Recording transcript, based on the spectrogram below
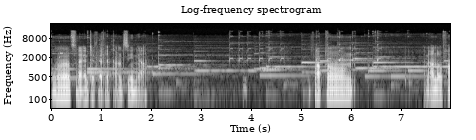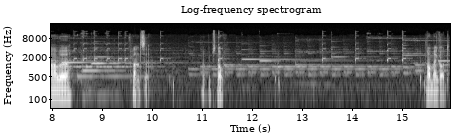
Entdecker ja kann ziehen, ja. Farbton, eine andere Farbe, Pflanze. Was gibt's noch? Oh mein Gott.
